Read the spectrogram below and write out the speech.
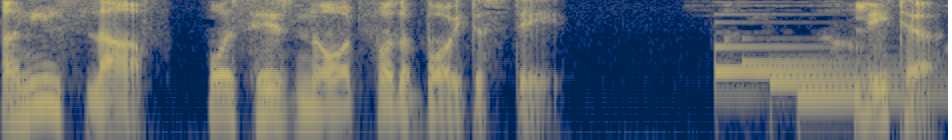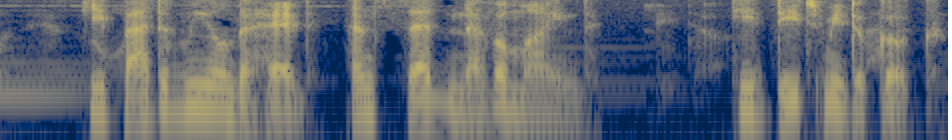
Anil's laugh was his nod for the boy to stay. Later, he patted me on the head and said never mind. He'd teach me to cook.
